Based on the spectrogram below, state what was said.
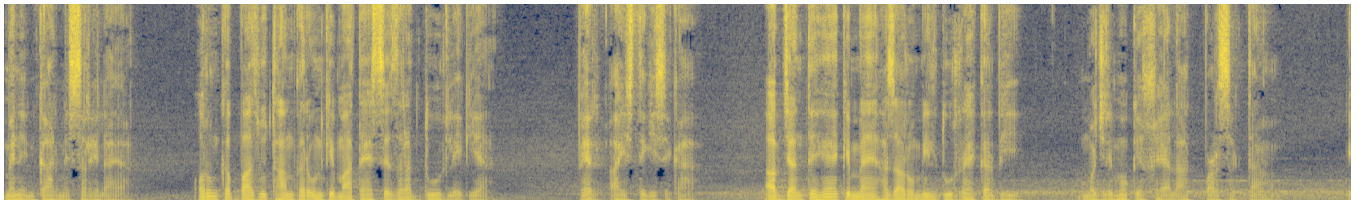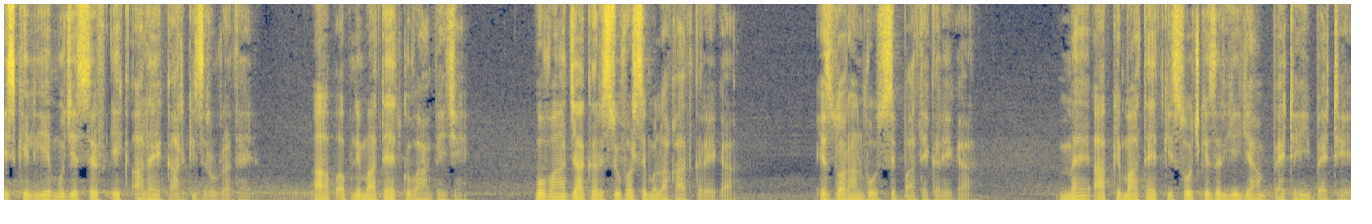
میں نے انکار میں سر ہلایا۔ اور ان کا بازو تھام کر ان کے ماتحت سے ذرا دور لے گیا۔ پھر آہستگی سے کہا، آپ جانتے ہیں کہ میں ہزاروں میل دور رہ کر بھی مجرموں کے خیالات پڑھ سکتا ہوں۔ اس کے لیے مجھے صرف ایک اعلی کار کی ضرورت ہے۔ آپ اپنے ماتحت کو وہاں بھیجیں۔ وہ وہاں جا کر اسٹوفر سے ملاقات کرے گا۔ اس دوران وہ اس سے باتیں کرے گا۔ میں آپ کے ماتحت کی سوچ کے ذریعے یہاں بیٹھے ہی بیٹھے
